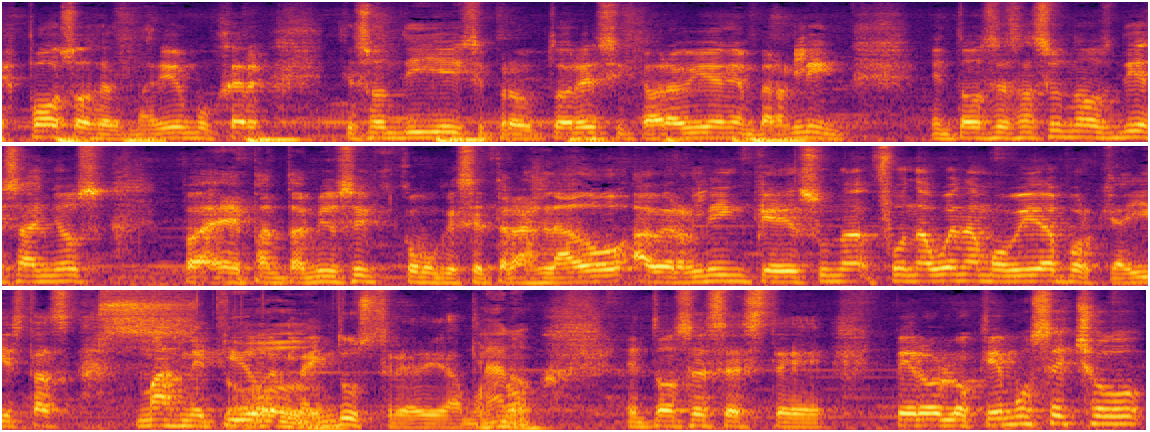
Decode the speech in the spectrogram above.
esposos, de marido y mujer, que son DJs y productores y que ahora viven en Berlín. Entonces hace unos 10 años eh, Panta Music como que se trasladó a Berlín, que es una, fue una buena movida porque ahí estás más metido en la industria, digamos. Claro. ¿no? Entonces, este, pero lo que hemos hecho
